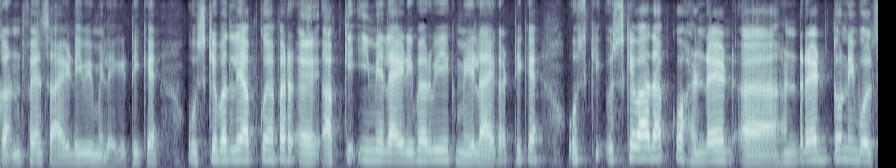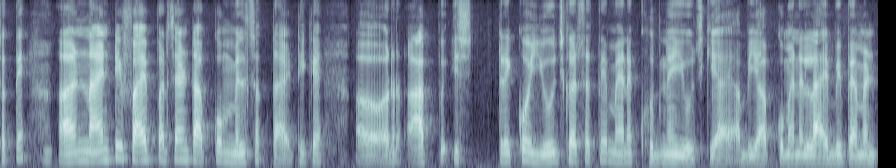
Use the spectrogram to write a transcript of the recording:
कन्फेंस आईडी भी मिलेगी ठीक है? उसके बदले आपको यहाँ पर आपकी ईमेल आईडी पर भी एक मेल आएगा ठीक है? उसकी उसके बाद आपको हंड्रेड हंड्रेड तो नहीं बोल सकते नाइन्टी फाइव परसेंट आपको मिल सकता है ठीक है? और आप इस ट्रिक को यूज़ कर सकते हैं, मैंने खुद ने यूज़ किया है। अभी आपको मैंने लाइव भी पेमेंट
